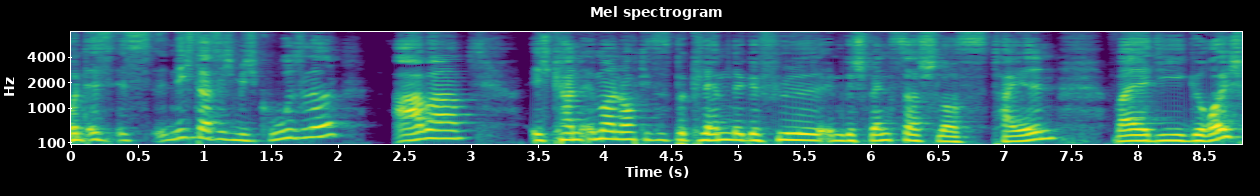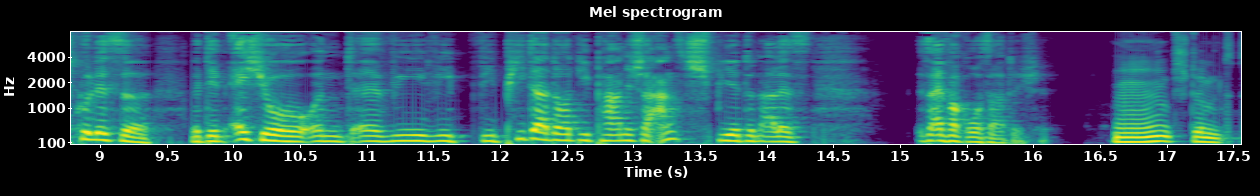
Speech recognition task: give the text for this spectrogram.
Und es ist nicht, dass ich mich grusele, aber ich kann immer noch dieses beklemmende Gefühl im Gespensterschloss teilen, weil die Geräuschkulisse mit dem Echo und äh, wie, wie, wie Peter dort die panische Angst spielt und alles, ist einfach großartig. Mhm, stimmt.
